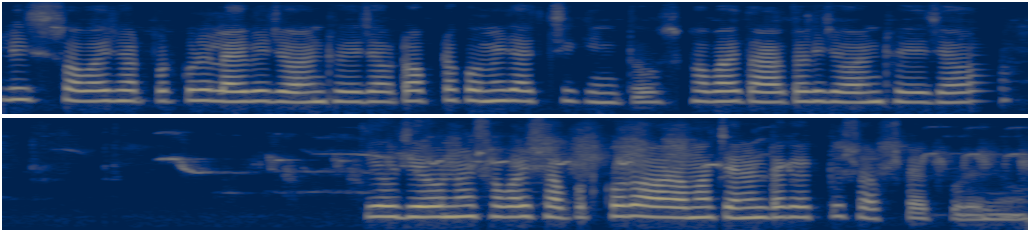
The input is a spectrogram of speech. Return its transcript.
প্লিজ সবাই ঝটপট করে লাইভে জয়েন্ট হয়ে যাও। টপটা কমে যাচ্ছে কিন্তু। সবাই তাড়াতাড়ি জয়েন্ট হয়ে যাও। কেউ যেও না সবাই সাপোর্ট করো আর আমার চ্যানেলটাকে একটু সাবস্ক্রাইব করে নিও।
